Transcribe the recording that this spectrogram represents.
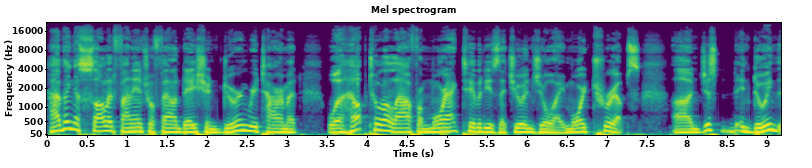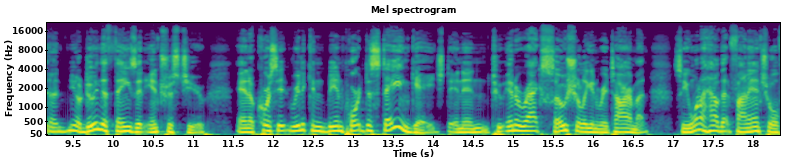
Having a solid financial foundation during retirement will help to allow for more activities that you enjoy, more trips, uh, just in doing, the, you know, doing the things that interest you. And of course, it really can be important to stay engaged and in, to interact socially in retirement. So you want to have that financial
